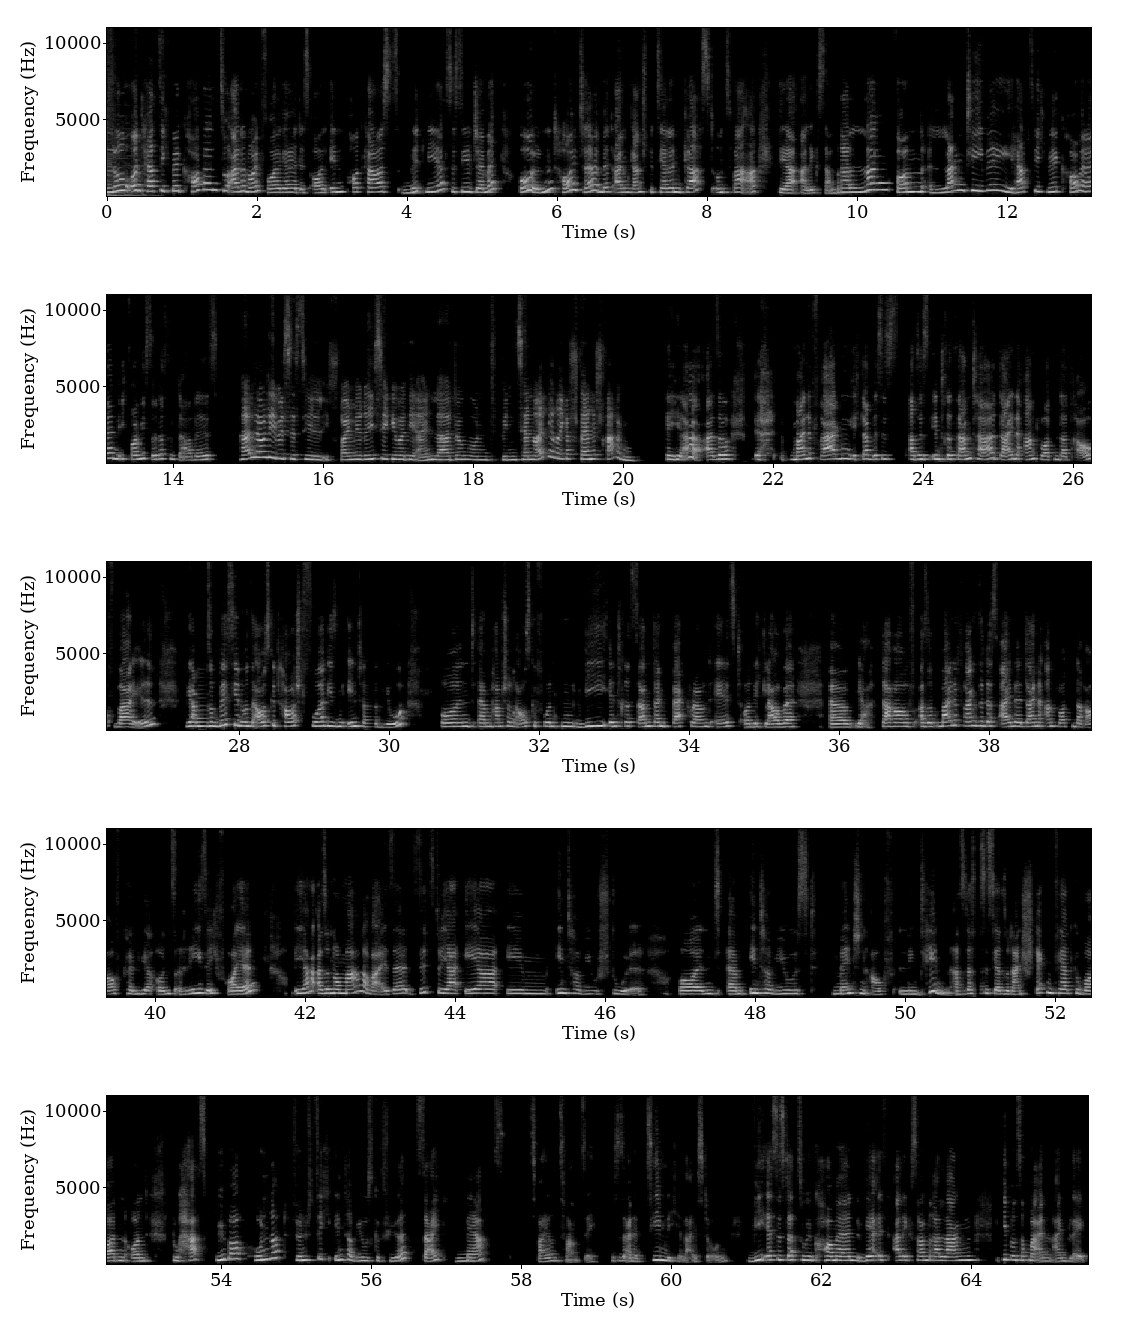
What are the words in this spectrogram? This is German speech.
Hallo und herzlich willkommen zu einer neuen Folge des All-In Podcasts mit mir, Cecile Jemmet, und heute mit einem ganz speziellen Gast und zwar der Alexandra Lang von Lang TV. Herzlich willkommen. Ich freue mich so, dass du da bist. Hallo, liebe Cecile. Ich freue mich riesig über die Einladung und bin sehr neugierig auf deine Fragen. Ja, also äh, meine Fragen, ich glaube, es ist, also es ist interessanter, deine Antworten darauf, weil wir haben so ein bisschen uns ausgetauscht vor diesem Interview und ähm, haben schon herausgefunden, wie interessant dein Background ist. Und ich glaube, äh, ja, darauf, also meine Fragen sind das eine, deine Antworten darauf können wir uns riesig freuen. Ja, also normalerweise sitzt du ja eher im Interviewstuhl und ähm, interviewst Menschen auf LinkedIn. Also das ist ja so dein Steckenpferd geworden und du hast über 150 Interviews geführt seit März 22. Das ist eine ziemliche Leistung. Wie ist es dazu gekommen? Wer ist Alexandra Lang? Gib uns doch mal einen Einblick.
